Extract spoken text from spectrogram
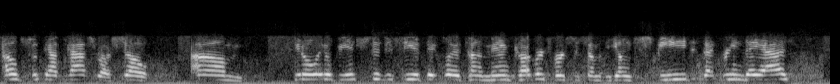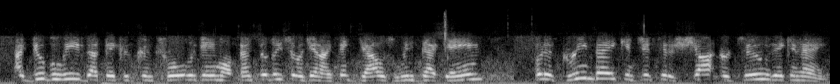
helps with that pass rush. So, um, you know, it'll be interesting to see if they play a ton of man coverage versus some of the young speed that Green Bay has. I do believe that they could control the game offensively. So again, I think Dallas wins that game. But if Green Bay can just hit a shot or two, they can hang.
